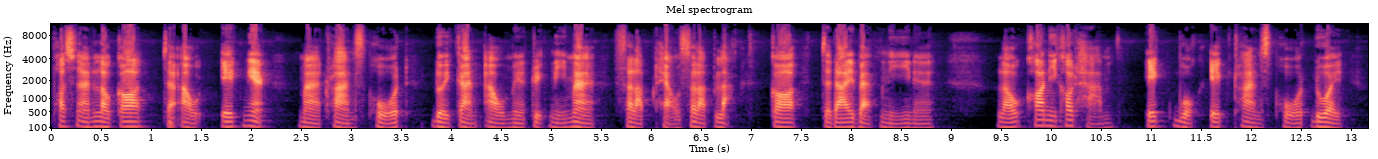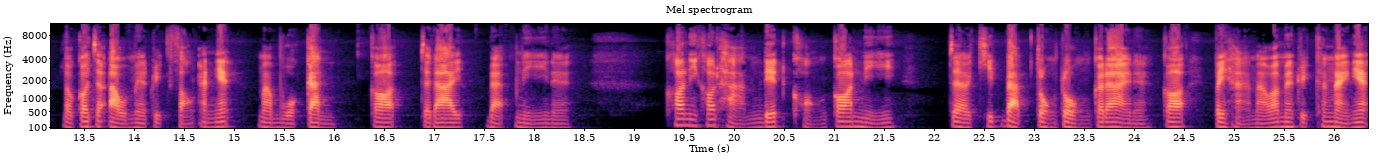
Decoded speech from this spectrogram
เพราะฉะนั้นเราก็จะเอา x เนี่ย มา transpose โดยการเอาเมตริกนี้มาสลับแถวสลับหลัก ก็จะได้แบบนี้นะ แล้วข้อนี้เขาถาม x บวก x transpose ด้วย เราก็จะเอาเมตริก2 อันเนี้ยมาบวกกัน ก็จะได้แบบนี้นะ ข้อนี้เขาถามเดทของก้อนนี้ จะคิดแบบตรงๆก็ได้นะ ก็ไปหามาว่าเมตริกข้างในเนี่ย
